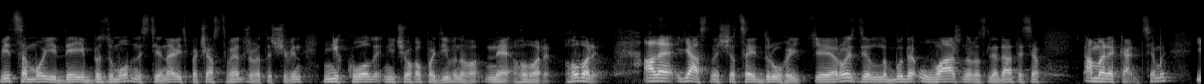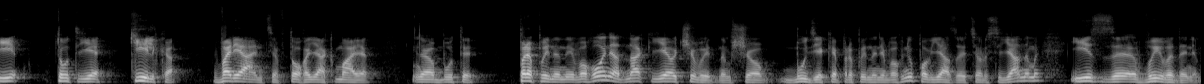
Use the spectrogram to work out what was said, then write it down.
від самої ідеї безумовності, і навіть почав стверджувати, що він ніколи нічого подібного не говорив. Говорив, але ясно, що цей другий е, розділ буде уважно розглядатися американцями, і тут є кілька варіантів того, як має е, бути припинений вогонь. Однак є очевидним, що будь-яке припинення вогню пов'язується росіянами із е, виведенням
